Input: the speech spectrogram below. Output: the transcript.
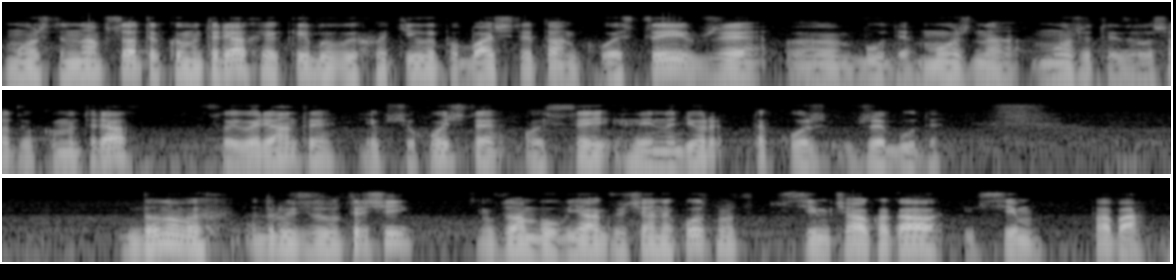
Можете написати в коментарях, який би ви хотіли побачити танк. Ось цей вже е, буде. Можна, можете залишати в коментарях свої варіанти. Якщо хочете, ось цей гренадер також вже буде. До нових, друзі, зустрічей. З вами був Як Звичайний Космос. Всім чао, какао і всім па-па.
